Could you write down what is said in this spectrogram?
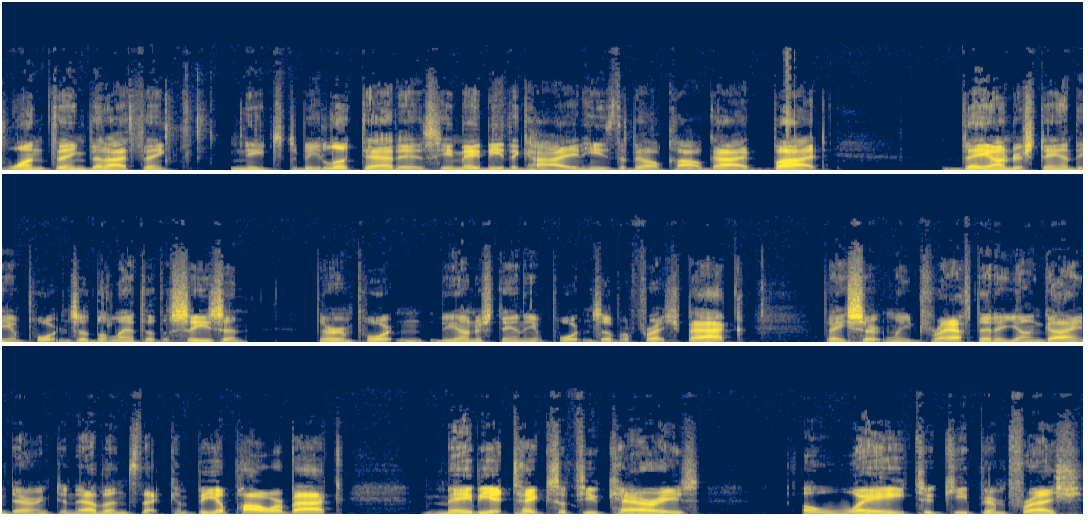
one thing that I think needs to be looked at is he may be the guy and he's the bell cow guy, but they understand the importance of the length of the season. They're important. They understand the importance of a fresh back. They certainly drafted a young guy in Darrynton Evans that can be a power back. Maybe it takes a few carries away to keep him fresh.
